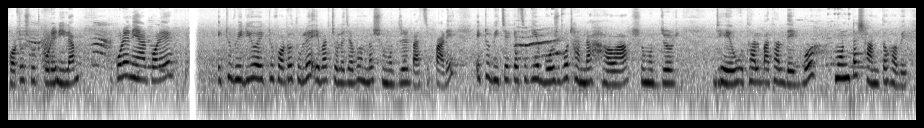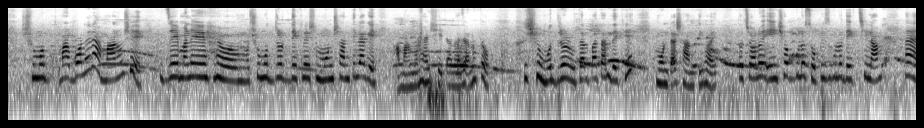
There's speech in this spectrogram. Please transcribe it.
ফটোশ্যুট করে নিলাম। করে নেওয়ার পরে একটু ভিডিও, একটু ফটো তুলে এবার চলে যাব আমরা সমুদ্রের পাড়ে। একটু বিচের কাছে গিয়ে বসবো, ঠান্ডা হাওয়া, সমুদ্রের ঢেউ উথাল পাথাল দেখব, মনটা শান্ত হবে। সমুদ্র বলে না, মানুষে যে মানে সমুদ্র দেখলে মন শান্তি লাগে, আমার মনে হয় সেটা না, জানো তো? সমুদ্রর উথাল পাতাল দেখে মনটা শান্তি হয়। তো চলো, এই সবগুলো শোপিসগুলো দেখছিলাম। হ্যাঁ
